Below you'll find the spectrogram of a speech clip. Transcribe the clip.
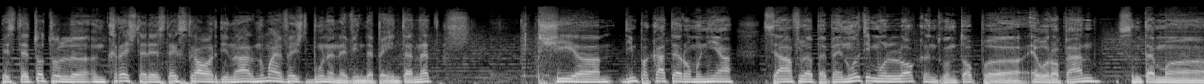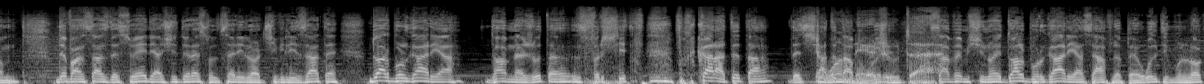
este totul în creștere, este extraordinar, numai vești bune ne vinde pe internet. Și, uh, din păcate, România se află pe penultimul loc într-un top uh, european. Suntem uh, devansați de Suedia și de restul țărilor civilizate. Doar Bulgaria Doamne ajută, în sfârșit, măcar atâta, deci Doamne atâta bucurie ajută. să avem și noi. Doar Bulgaria se află pe ultimul loc,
